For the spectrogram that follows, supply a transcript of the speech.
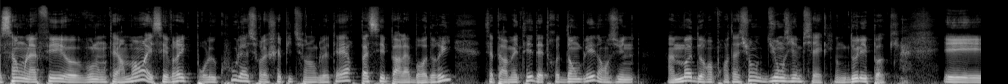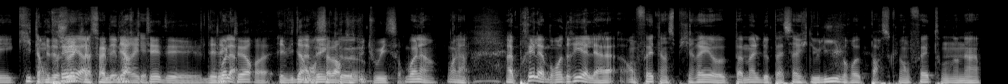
Ça, on l'a fait volontairement, et c'est vrai que pour le coup, là, sur le chapitre sur l'Angleterre, passer par la broderie, ça permettait d'être d'emblée dans une un mode de représentation du XIe siècle, donc de l'époque, et qui à de la familiarité des, lecteurs, euh, évidemment, savoir tout de euh, suite où ils sont. Voilà, voilà. Après, la broderie, elle a en fait inspiré euh, pas mal de passages du livre parce qu'en fait, on en a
